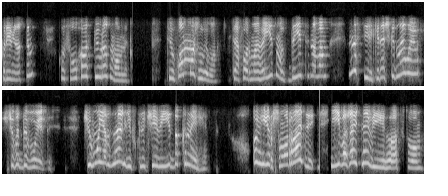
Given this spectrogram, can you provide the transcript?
порівняно з тим, коли слухали співрозмовника. Цілком можливо, ця форма егоїзму здається на вам настільки нешкідливою, що ви дивуєтесь, чому я взагалі включив її до книги. У гіршому разі її вважають невіглаством,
